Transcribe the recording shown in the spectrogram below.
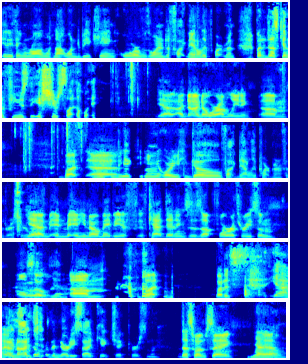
anything wrong with not wanting to be a king or with wanting to fuck Natalie Portman, but it does confuse the issue slightly. yeah, I know, I know where I'm leaning. Um, but you uh, can be a king, or you can go fuck Natalie Portman for the rest of your yeah, life. and, and and you know maybe if if Kat Dennings is up for a threesome, also, Ooh. Yeah. um, but but it's yeah, I don't it's, know. I'd it's- go for the nerdy sidekick chick personally. that's what I'm saying. Yeah. Yeah.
